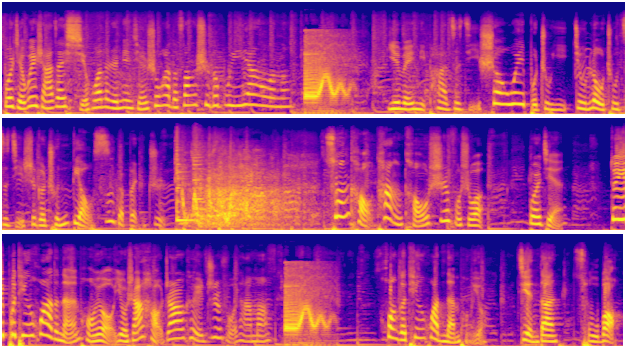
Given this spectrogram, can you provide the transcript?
波姐为啥在喜欢的人面前说话的方式都不一样了呢？因为你怕自己稍微不注意，就露出自己是个纯屌丝的本质。村口烫头师傅说：“波儿姐，对于不听话的男朋友，有啥好招可以制服他吗？换个听话的男朋友，简单粗暴。”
